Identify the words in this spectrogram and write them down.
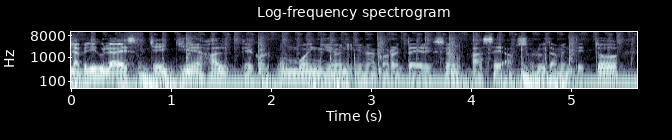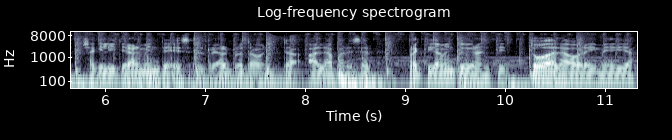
La película es Jake Gyllenhaal que con un buen guion y una correcta dirección hace absolutamente todo, ya que literalmente es el real protagonista al aparecer prácticamente durante toda la hora y media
